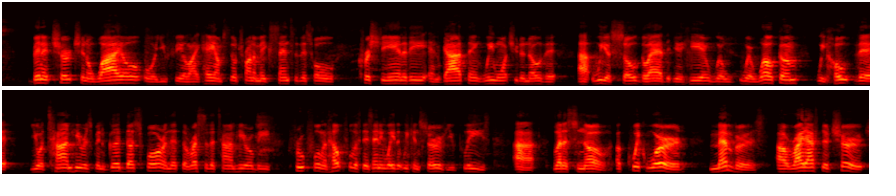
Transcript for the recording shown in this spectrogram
been at church in a while, or you feel like, hey, I'm still trying to make sense of this whole Christianity and God thing, we want you to know that uh, we are so glad that you're here. We're, we're welcome. We hope that your time here has been good thus far and that the rest of the time here will be fruitful and helpful. If there's any way that we can serve you, please uh, let us know. A quick word members, uh, right after church,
